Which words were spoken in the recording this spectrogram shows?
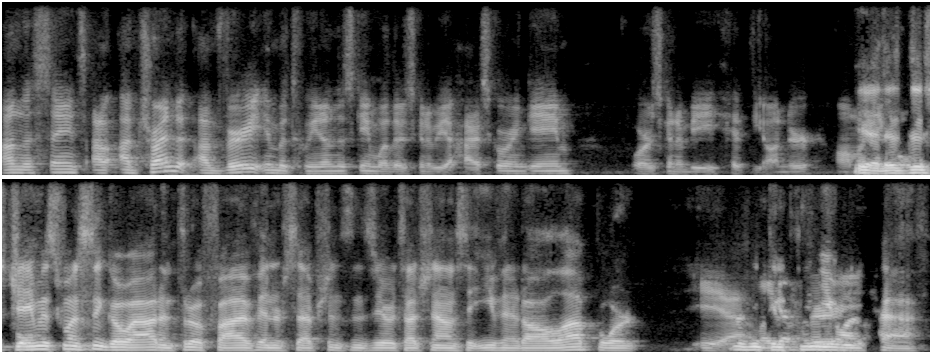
on the Saints. I, I'm trying to. I'm very in between on this game, whether it's going to be a high scoring game or it's going to be hit the under. Yeah. Does, does Jameis Winston go out and throw five interceptions and zero touchdowns to even it all up, or Yeah, like, I'm continue very- on path?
